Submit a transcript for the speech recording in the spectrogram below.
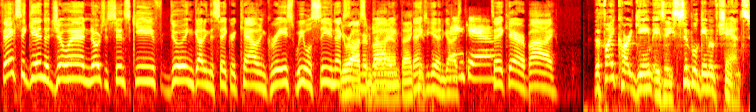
Thanks again to Joanne Nosuchinsky for doing Gutting the Sacred Cow in Grease. We will see you next You're time, awesome, everybody. Joanne. Thank Thanks you. again, guys. Thank you. Take care. Bye. The fight card game is a simple game of chance.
